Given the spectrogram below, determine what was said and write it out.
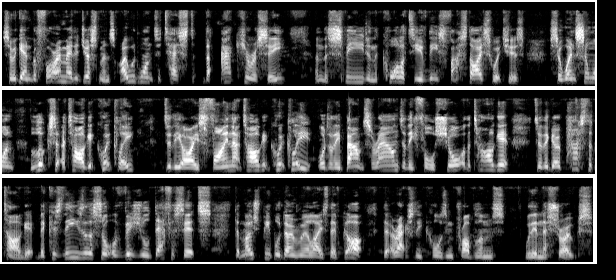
So again, before I made adjustments, I would want to test the accuracy and the speed and the quality of these fast eye switches. So when someone looks at a target quickly, do the eyes find that target quickly or do they bounce around? Do they fall short of the target? Do they go past the target? Because these are the sort of visual deficits that most people don't realize they've got that are actually causing problems within their strokes.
